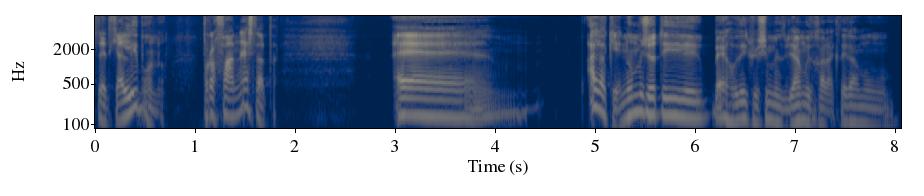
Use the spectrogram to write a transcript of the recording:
τέτοια, λίμωνο. Προφανέστατα. Ε, αλλά okay, okay, νομίζω ότι έχω δείξει εσύ με τη δουλειά μου και το χαρακτήρα μου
